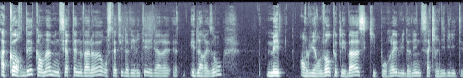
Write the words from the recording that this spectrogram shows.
accorder quand même une certaine valeur au statut de la vérité et de la, raison, mais en lui enlevant toutes les bases qui pourraient lui donner une sa crédibilité.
